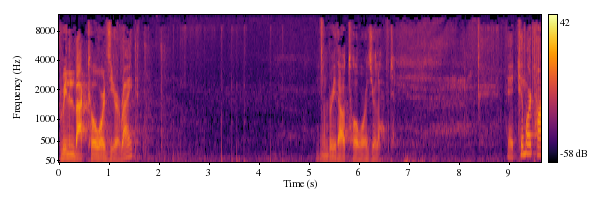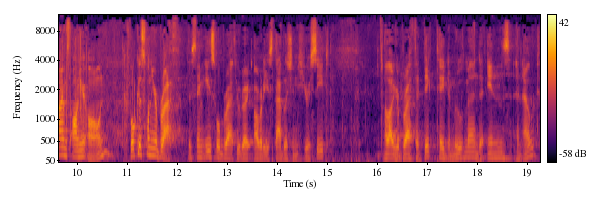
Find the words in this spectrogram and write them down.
Breathing back towards your right. And breathe out towards your left. Okay, two more times on your own. Focus on your breath. The same easeful breath you already established into your seat. Allow your breath to dictate the movement, the ins and out.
